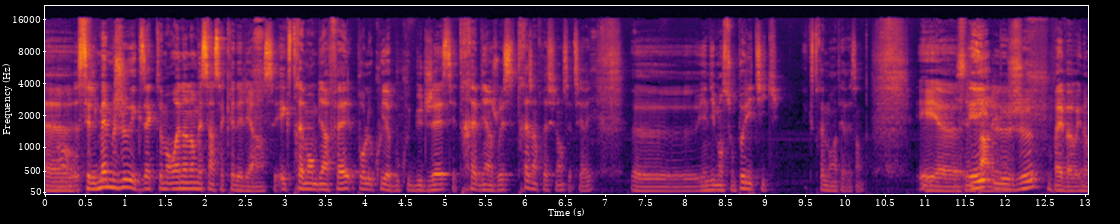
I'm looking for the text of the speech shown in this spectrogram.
Euh, Oh. C'est le même jeu exactement. Ouais, non, non, mais c'est un sacré délire. hein. C'est extrêmement bien fait. Pour le coup, il y a beaucoup de budget. C'est très bien joué. C'est très impressionnant cette série. Euh, Il y a une dimension politique extrêmement intéressante. Et, euh, et parler, le ouais. jeu. Ouais, bah oui, non.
